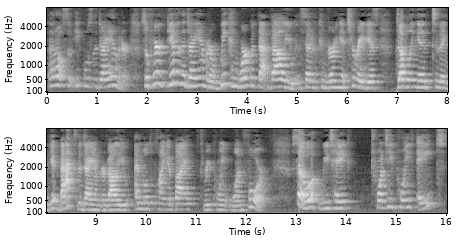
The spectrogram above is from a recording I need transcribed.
that also equals the diameter. So if we're given the diameter, we can work with that value instead of converting it to radius, doubling it to then get back to the diameter value and multiplying it by 3.14. So we take 20.8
